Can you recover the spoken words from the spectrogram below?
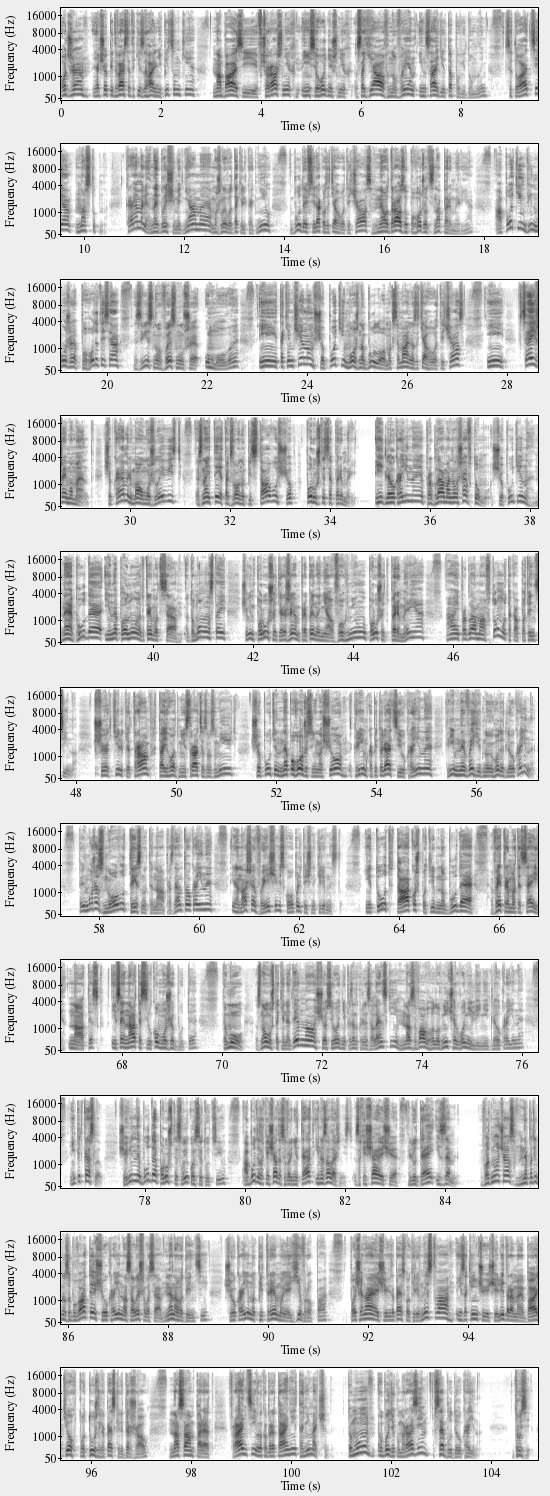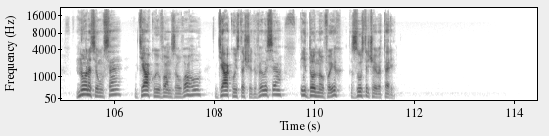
Отже, якщо підвести такі загальні підсумки на базі вчорашніх і сьогоднішніх заяв, новин, інсайдів та повідомлень, ситуація наступна. Кремль найближчими днями, можливо, декілька днів, буде всіляко затягувати час, не одразу погоджуватися на перемир'я, а потім він може погодитися, звісно, висунувши умови, і таким чином, щоб потім можна було максимально затягувати час, і в цей же момент, щоб Кремль мав можливість знайти так звану підставу, щоб порушити це перемир'я. І для України проблема не лише в тому, що Путін не буде і не планує дотримуватися домовленостей, що він порушить режим припинення вогню, порушить перемир'я. А й проблема в тому, така потенційна, що як тільки Трамп та його адміністрація зрозуміють, що Путін не погоджується ні на що, крім капітуляції України, крім невигідної угоди для України, то він може знову тиснути на президента України і на наше вище військово-політичне керівництво. І тут також потрібно буде витримати цей натиск, і цей натиск цілком може бути. Тому знову ж таки не дивно, що сьогодні президент України Зеленський назвав головні червоні лінії для України і підкреслив, що він не буде порушити свою конституцію, а буде захищати суверенітет і незалежність, захищаючи людей і землю. Водночас не потрібно забувати, що Україна залишилася не наодинці, що Україну підтримує Європа, починаючи від європейського керівництва і закінчуючи лідерами багатьох потужних європейських держав, насамперед Франції, Великобританії та Німеччини. Тому у будь-якому разі все буде Україна. Друзі, ну а на цьому все. Дякую вам за увагу. Дякую за те, що дивилися, і до нових зустрічей в етері.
